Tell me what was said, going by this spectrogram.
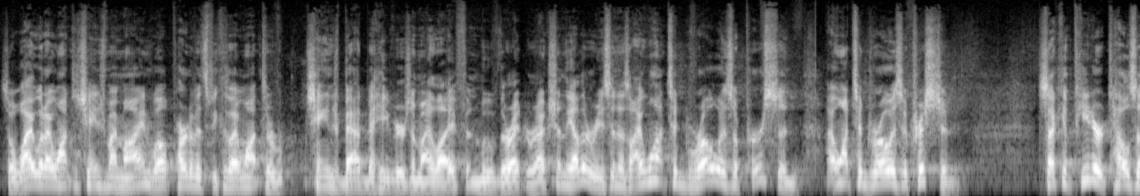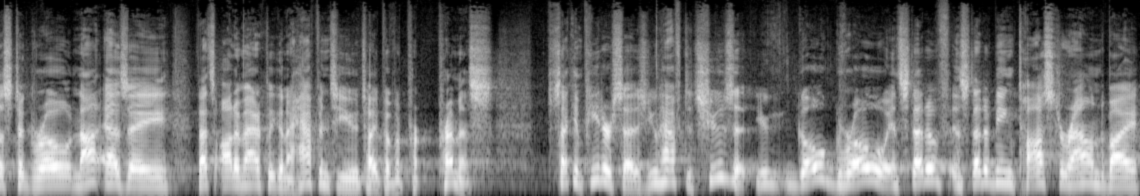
So why would I want to change my mind? Well, part of it's because I want to change bad behaviors in my life and move the right direction. The other reason is I want to grow as a person. I want to grow as a Christian. Second Peter tells us to grow not as a that's automatically going to happen to you type of a pr- premise. Second Peter says you have to choose it. You go grow instead of instead of being tossed around by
